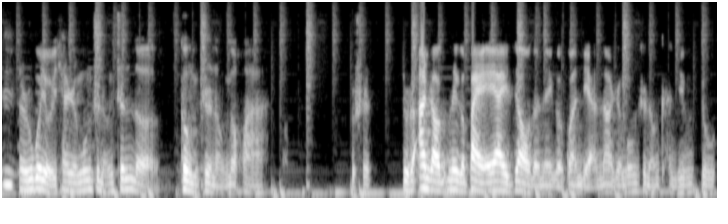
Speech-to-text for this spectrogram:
嗯。那如果有一天人工智能真的更智能的话，就是就是按照那个拜 AI 教的那个观点，那人工智能肯定就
